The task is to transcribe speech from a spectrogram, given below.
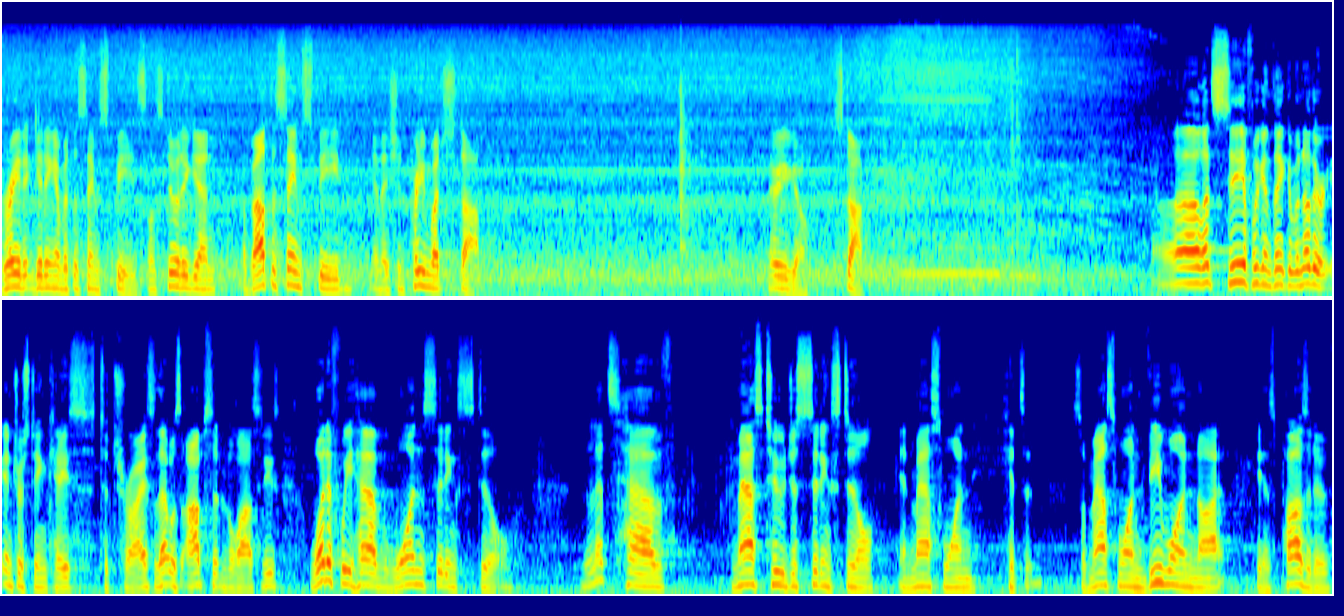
great at getting them at the same speed. So let's do it again, about the same speed, and they should pretty much stop. There you go, stop. Uh, let's see if we can think of another interesting case to try. So that was opposite velocities. What if we have one sitting still? Let's have mass 2 just sitting still and mass 1 hits it. So mass 1 v1 naught is positive,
